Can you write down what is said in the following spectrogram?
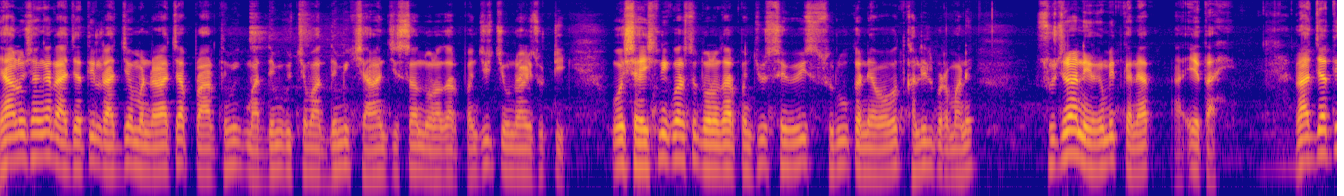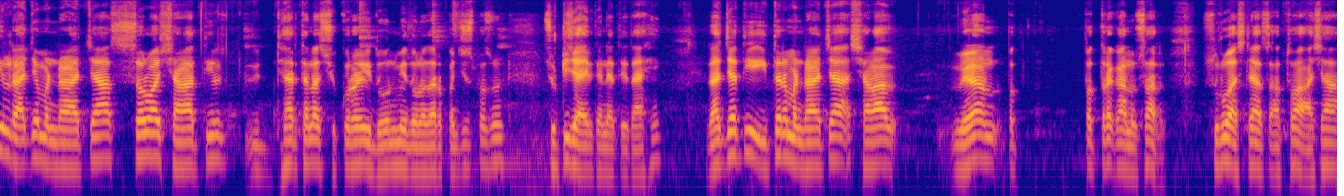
ह्या अनुषंगाने राज्यातील राज्य मंडळाच्या प्राथमिक माध्यमिक उच्च माध्यमिक शाळांची सन दोन हजार पंचवीसची उन्हाळी सुट्टी व शैक्षणिक वर्ष दोन हजार पंचवीस सव्वीस सुरू करण्याबाबत खालीलप्रमाणे सूचना निर्गमित करण्यात येत आहे. राज्यातील राज्य मंडळाच्या सर्व शाळातील विद्यार्थ्यांना शुक्रवारी दोन मे दोन हजार पंचवीसपासून सुट्टी जाहीर करण्यात येत आहे. राज्यातील इतर मंडळाच्या शाळा वेळापत पत्रकानुसार सुरू असल्यास अथवा अशा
